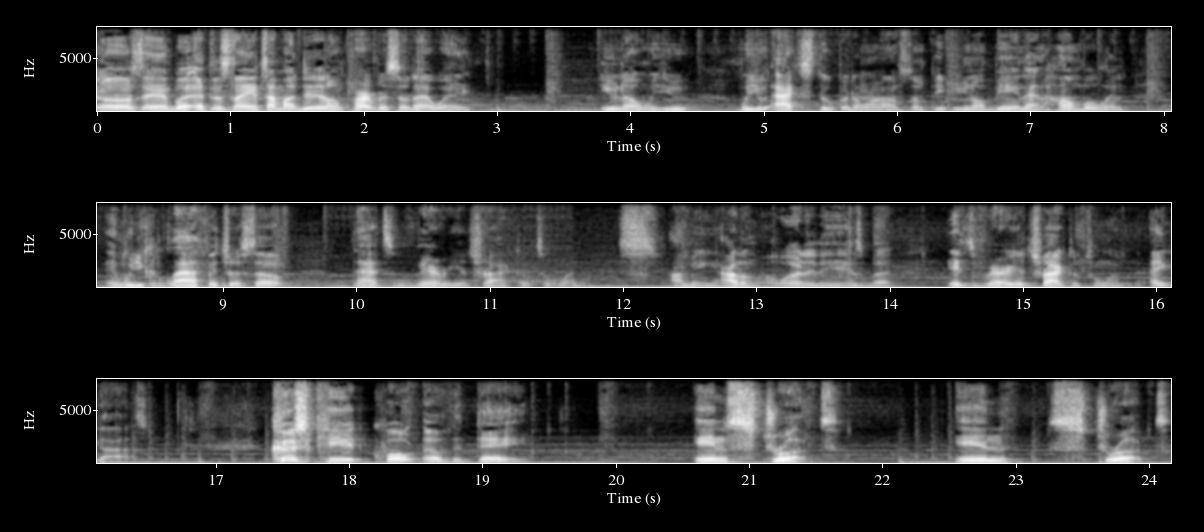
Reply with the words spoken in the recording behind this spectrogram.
know what I'm saying? But at the same time, I did it on purpose so that way, you know, when you when you act stupid around some people, you know, being that humble and and when you can laugh at yourself, that's very attractive to women. I mean, I don't know what it is, but it's very attractive to women. Hey guys, Kush Kidd quote of the day: Instruct, instruct.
